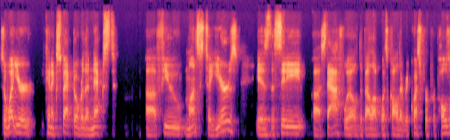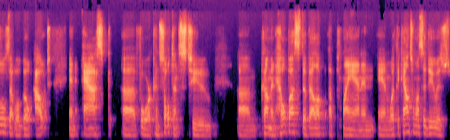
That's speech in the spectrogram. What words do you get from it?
So, what you can expect over the next uh, few months to years is the city uh, staff will develop what's called a request for proposals that will go out and ask uh, for consultants to um, come and help us develop a plan. And, and what the council wants to do is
